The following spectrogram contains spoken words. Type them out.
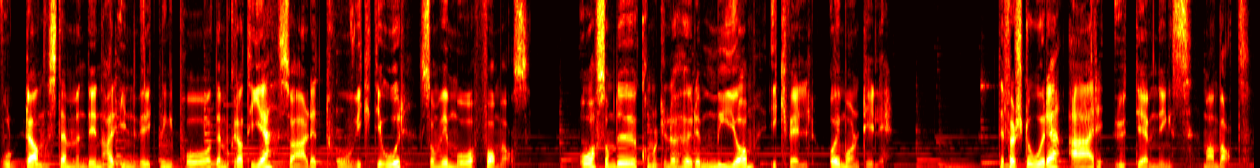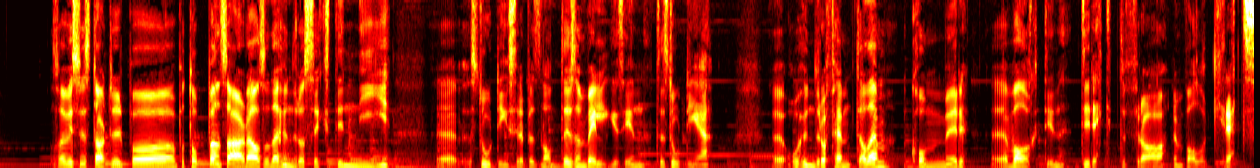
hvordan stemmen din har innvirkning på demokratiet, så er det to viktige ord som vi må få med oss. Og som du kommer til å høre mye om i kveld og i morgen tidlig. Det første ordet er utjevningsmandat. Så hvis vi starter på, på toppen, så er det altså det er 169 eh, stortingsrepresentanter som velges inn til Stortinget. Eh, og 150 av dem kommer eh, valgt inn direkte fra en valgkrets.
